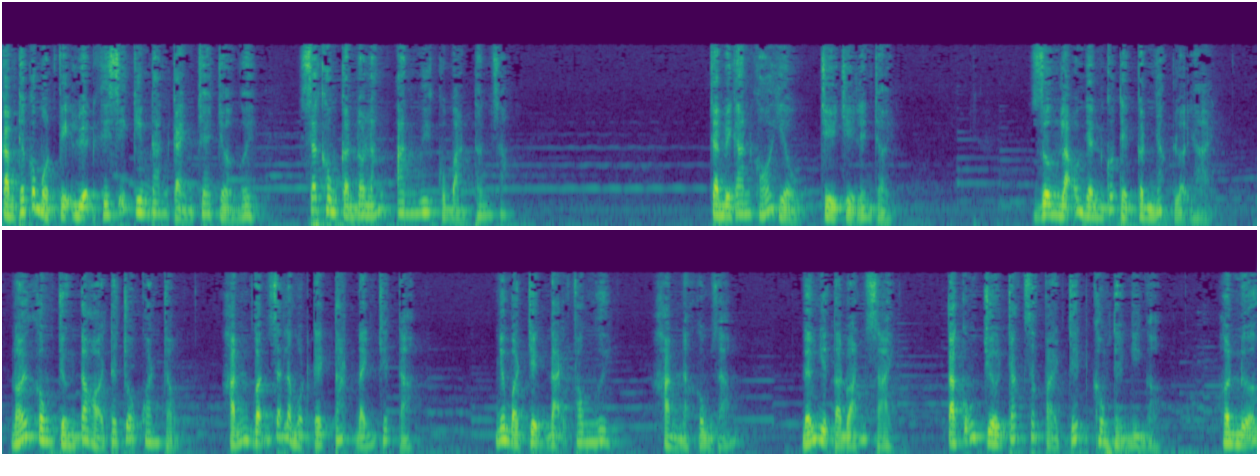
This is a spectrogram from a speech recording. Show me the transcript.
Cảm thấy có một vị luyện khí sĩ kim đan cảnh che chở ngươi sẽ không cần lo lắng an nguy của bản thân sao? Trần Bình An khó hiểu, Chỉ chỉ lên trời. Dương lão nhân có thể cân nhắc lợi hại. Nói không chừng ta hỏi tới chỗ quan trọng, Hắn vẫn sẽ là một cái tát đánh chết ta. Nhưng mà trịnh đại phong ngươi Hắn là không dám. Nếu như ta đoán sai, Ta cũng chưa chắc sẽ phải chết không thể nghi ngờ. Hơn nữa,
